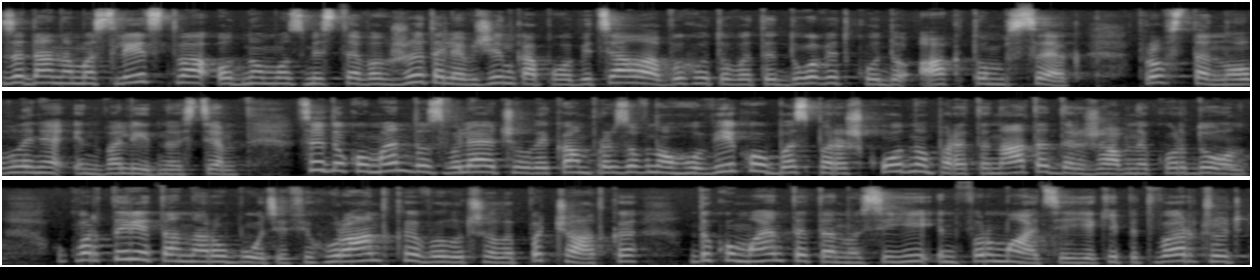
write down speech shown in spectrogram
За даними слідства, одному з місцевих жителів жінка пообіцяла виготовити довідку до акту МСЕК про встановлення інвалідності. Цей документ дозволяє чоловікам призовного віку безперешкодно перетинати державний кордон. У квартирі та на роботі фігурантки вилучили печатки, документи та носії інформації, які підтверджують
